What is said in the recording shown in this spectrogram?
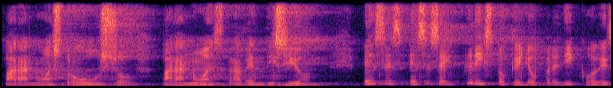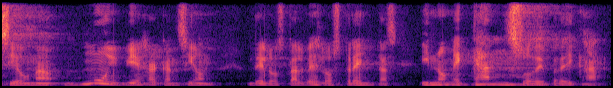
para nuestro uso, para nuestra bendición. Ese es, ese es el Cristo que yo predico, decía una muy vieja canción de los tal vez los treintas, y no me canso de predicar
